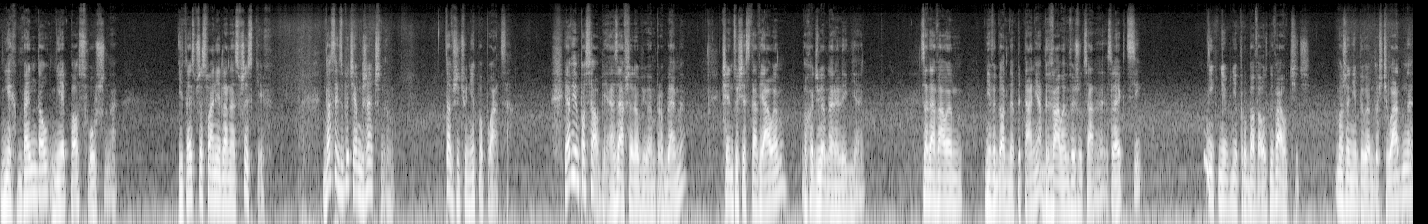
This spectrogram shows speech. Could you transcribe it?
Niech będą nieposłuszne. I to jest przesłanie dla nas wszystkich. Dosyć z byciem grzecznym. To w życiu nie popłaca. Ja wiem po sobie, ja zawsze robiłem problemy. Księdzu się stawiałem, bo chodziłem na religię. Zadawałem niewygodne pytania, bywałem wyrzucany z lekcji. Nikt nie, nie próbował zgwałcić. Może nie byłem dość ładny,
